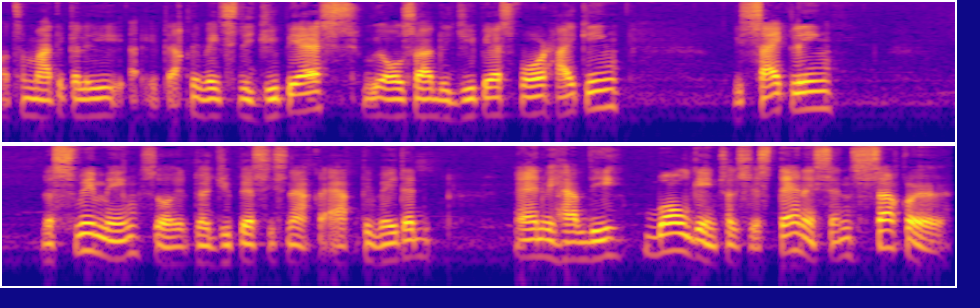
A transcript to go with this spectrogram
automatically uh, it activates the GPS we also have the GPS for hiking the cycling the swimming. So the GPS is not activated. And we have the ball games such as tennis and soccer.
